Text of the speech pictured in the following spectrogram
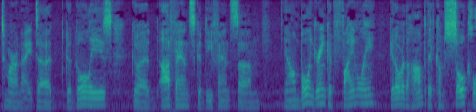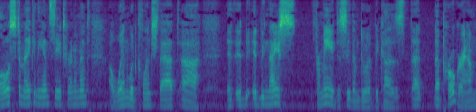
tomorrow night. Uh, good goalies, good offense, good defense. Um, you know, and Bowling Green could finally get over the hump. They've come so close to making the NCAA tournament. A win would clinch that. Uh, it, it'd, be- it'd be nice for me to see them do it because that that program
